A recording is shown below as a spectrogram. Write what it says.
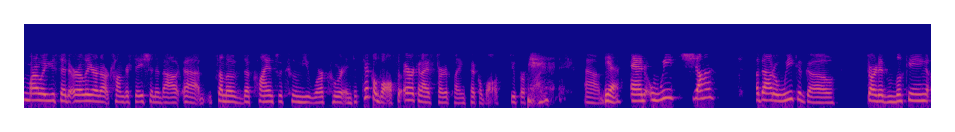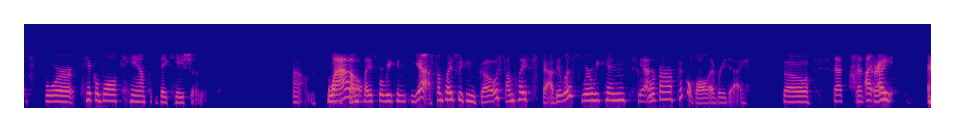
Marlo, you said earlier in our conversation about um, some of the clients with whom you work who are into pickleball. So Eric and I have started playing pickleball. It's super fun. Um, yeah. And we just about a week ago started looking for pickleball camp vacations. Um, wow. Someplace where we can, yeah, someplace we can go, someplace fabulous where we can yeah. work on our pickleball every day. So that's that's I, great. I,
